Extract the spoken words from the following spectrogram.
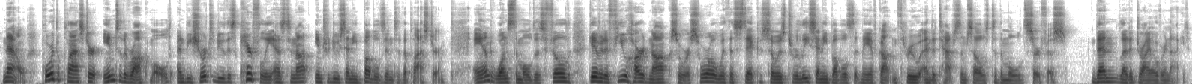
Now, pour the plaster into the rock mold, and be sure to do this carefully as to not introduce any bubbles into the plaster. And once the mold is filled, give it a few hard knocks or a swirl with a stick so as to release any bubbles that may have gotten through and attach themselves to the mold's surface. Then let it dry overnight.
